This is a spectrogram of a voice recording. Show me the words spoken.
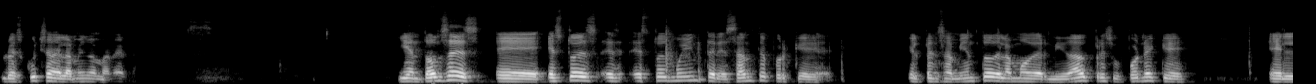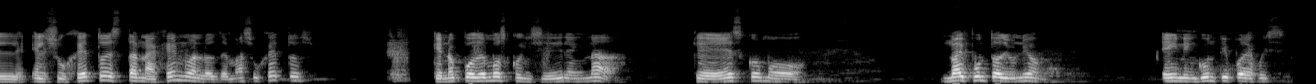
lo escucha de la misma manera. Y entonces, eh, esto, es, esto es muy interesante porque el pensamiento de la modernidad presupone que el, el, sujeto es tan ajeno a los demás sujetos que no podemos coincidir en nada, que es como no hay punto de unión en ningún tipo de juicio.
